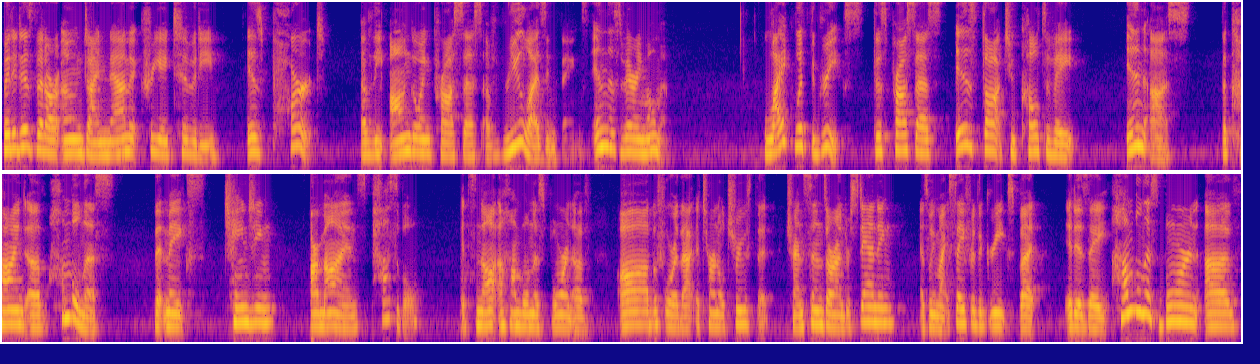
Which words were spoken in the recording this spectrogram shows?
but it is that our own dynamic creativity is part of the ongoing process of realizing things in this very moment. Like with the Greeks, this process is thought to cultivate in us the kind of humbleness that makes changing our minds possible. It's not a humbleness born of awe before that eternal truth that transcends our understanding, as we might say for the Greeks, but it is a humbleness born of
